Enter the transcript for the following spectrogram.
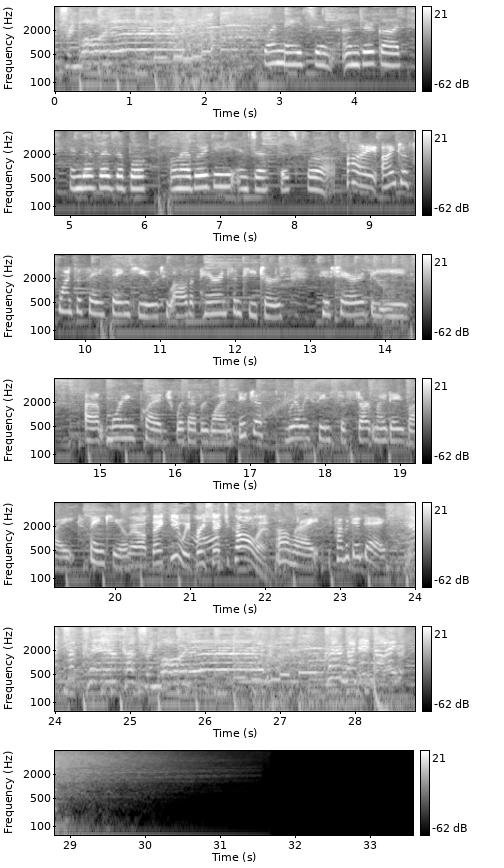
country morning. One nation under God, indivisible, liberty and justice for all. Hi, I just want to say thank you to all the parents and teachers who share the uh, morning pledge with everyone. It just really seems to start my day right. Thank you. Well, thank you. We appreciate you calling. All right. Have a good day. It's a clear country morning.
